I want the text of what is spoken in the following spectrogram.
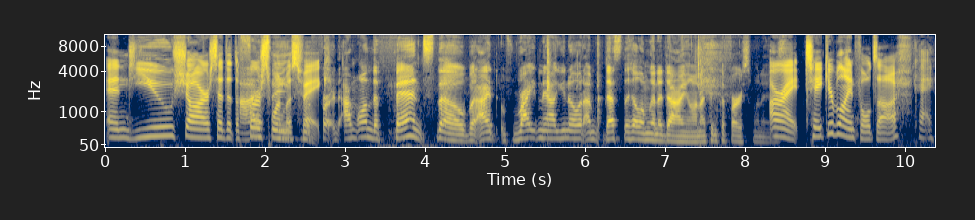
And you, Shar, said that the first one was fake. fir- I'm on the fence though, but I right now, you know what? I'm that's the hill I'm gonna die on. I think the first one is. All right. Take your blindfolds off. Okay.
